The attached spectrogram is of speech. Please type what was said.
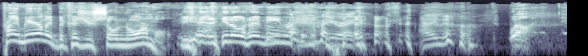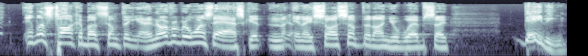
primarily because you're so normal. Yeah. you know what I mean? right, right, right. I know. Well, and let's talk about something. I know everybody wants to ask it, and, Yeah. and I saw something on your website. Dating.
